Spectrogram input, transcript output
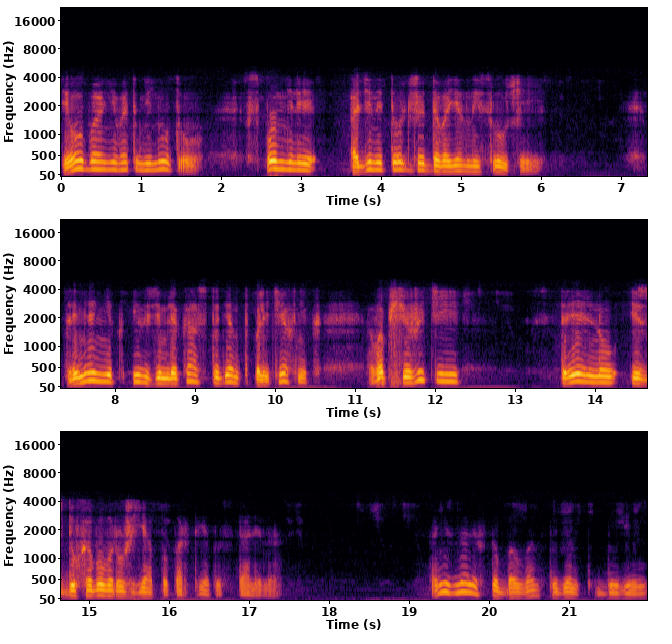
И оба они в эту минуту вспомнили один и тот же довоенный случай. Племянник их земляка, студент-политехник, в общежитии стрельнул из духового ружья по портрету Сталина. Они знали, что болван-студент дурил,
